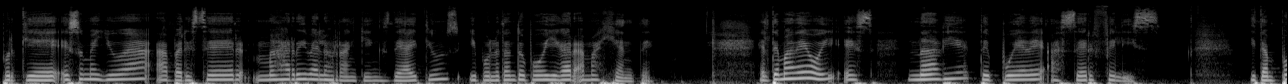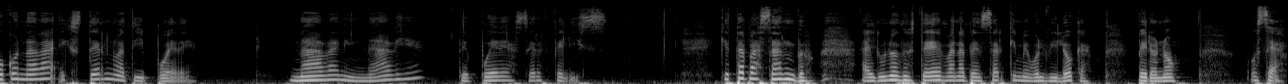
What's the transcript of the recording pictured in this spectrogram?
porque eso me ayuda a aparecer más arriba en los rankings de iTunes y por lo tanto puedo llegar a más gente. El tema de hoy es nadie te puede hacer feliz y tampoco nada externo a ti puede. Nada ni nadie te puede hacer feliz. ¿Qué está pasando? Algunos de ustedes van a pensar que me volví loca, pero no. O sea,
